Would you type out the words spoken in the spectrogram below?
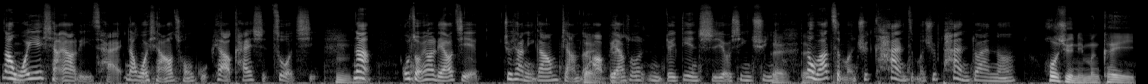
那我也想要理财，那我想要从股票开始做起，那我总要了解，就像你刚刚讲的啊，比方说你对电池有兴趣，那我要怎么去看，怎么去判断呢？或许你们可以，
